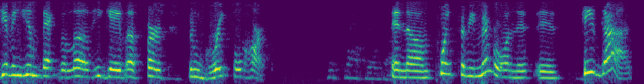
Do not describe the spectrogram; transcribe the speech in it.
giving Him back the love He gave us first through grateful hearts. And um, points to remember on this is He's God,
